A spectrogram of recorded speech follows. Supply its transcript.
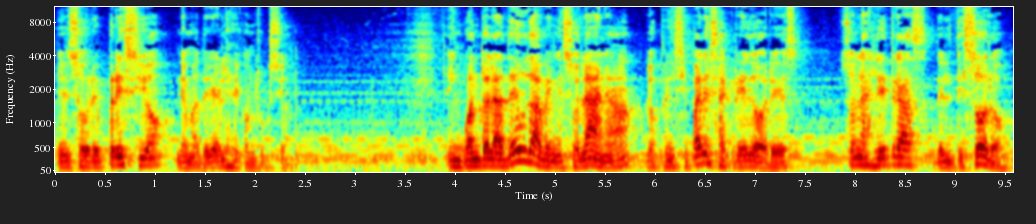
y el sobreprecio de materiales de construcción. En cuanto a la deuda venezolana, los principales acreedores son las letras del Tesoro,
